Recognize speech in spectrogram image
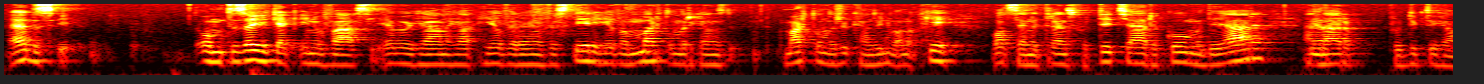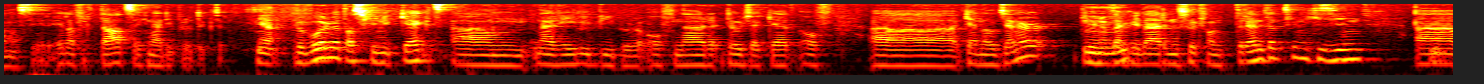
Hè, dus i- om te zeggen, kijk, innovatie. Hè, we gaan, gaan heel veel gaan investeren, heel veel marktonderzoek gaan, marktonderzoek gaan doen van oké, wat zijn de trends voor dit jaar, de komende jaren, en Ja. daar producten gaan lanceren. Hè. Dat vertaalt zich naar die producten. Ja. Bijvoorbeeld als je nu kijkt ehm, naar Hailey Bieber of naar Doja Cat of eh, Kendall Jenner. Ik weet niet Mhm. of je daar een soort van trend hebt gezien. Uh,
